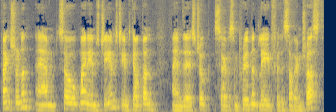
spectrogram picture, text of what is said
Thanks, Ronan. Um, so, my name's James, James Gilpin. I'm the Stroke Service Improvement Lead for the Southern Trust.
